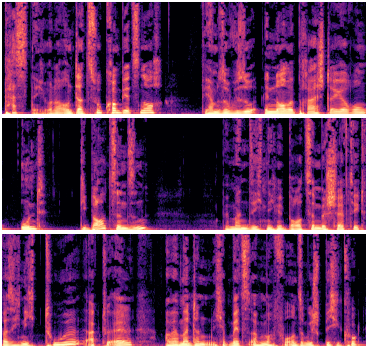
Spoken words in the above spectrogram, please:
passt nicht, oder? Und dazu kommt jetzt noch, wir haben sowieso enorme Preissteigerung und die Bauzinsen wenn man sich nicht mit Bautzen beschäftigt, was ich nicht tue aktuell, aber wenn man dann, ich habe mir jetzt auch mal vor unserem Gespräch geguckt,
